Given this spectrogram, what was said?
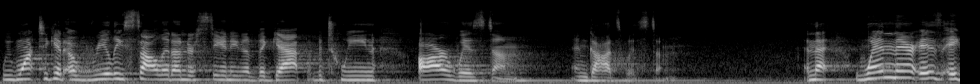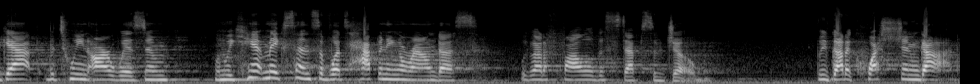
We want to get a really solid understanding of the gap between our wisdom and God's wisdom. And that when there is a gap between our wisdom, when we can't make sense of what's happening around us, We've got to follow the steps of Job. We've got to question God.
